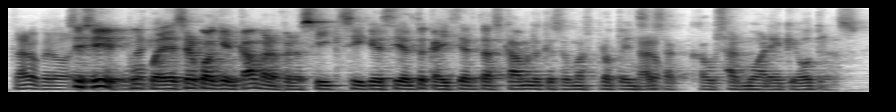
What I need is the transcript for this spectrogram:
claro, pero. Sí, sí, puede ser cualquier cámara, pero sí, sí que es cierto que hay ciertas cámaras que son más propensas a causar muaré que otras.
